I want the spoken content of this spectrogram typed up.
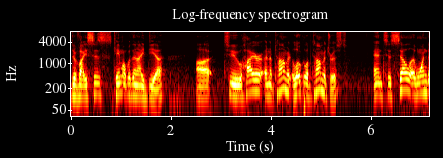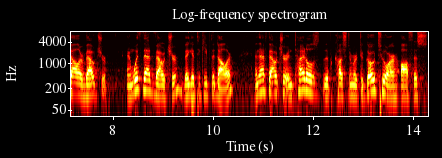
devices, came up with an idea uh, to hire an optomet- local optometrist and to sell a $1 voucher. And with that voucher, they get to keep the dollar. And that voucher entitles the customer to go to our office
